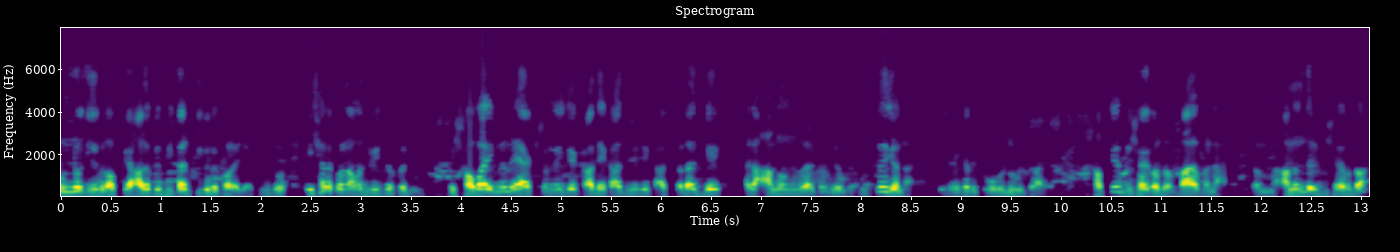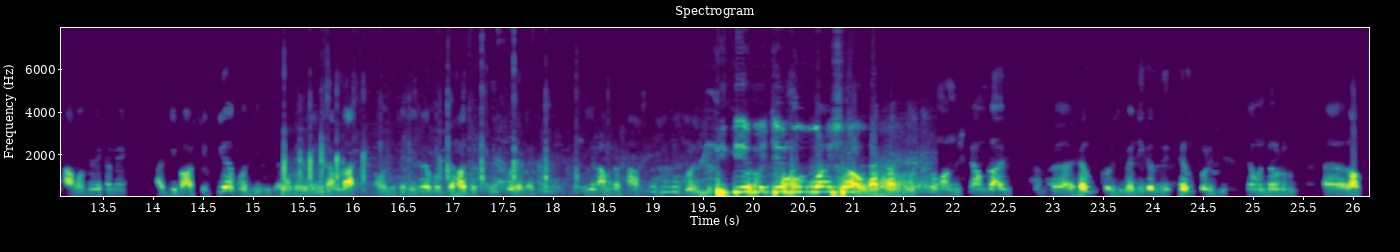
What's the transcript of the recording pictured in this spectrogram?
উন্নতির লক্ষ্যে আরোকে বিকাশ কী করে করা যায়? কিন্তু এছাড়া কোনো আমাদের বিতর্ক নেই। সবাই মিলে একসঙ্গে যে কাঁধে কাঁধ মিলিয়ে কাজ করার যে একটা আনন্দ একটা যে উত্তেজনা সেটা এখানে খুব অনুভূত হয়। সবচেয়ে বিষয় হলো বা মানে আনন্দের বিষয় হলো আমাদের এখানে আজকে বার্ষিক ক্রীড়া প্রতিযোগিতা জিনিস আমরা আমাদের সেক্রেটারি বলতে হয়তো ঠিক করে গেছি। আমরা স্বাস্থ্য শিবির করেছি। দ্বিতীয় হয়েছে ডাক্তার দুঃস্থ মানুষকে আমরা হেল্প করেছি মেডিকেল হেল্প করেছি। যেমন ধরুন রক্ত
